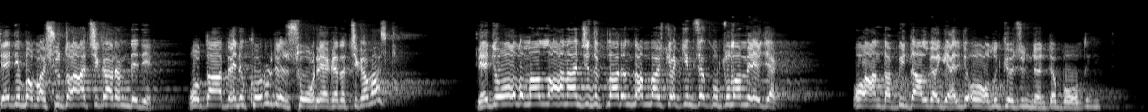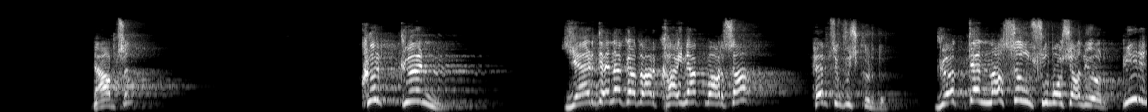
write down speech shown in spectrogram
Dedi baba şu dağa çıkarım dedi. O dağ beni korur dedi. Su oraya kadar çıkamaz ki. Dedi oğlum Allah'ın acıdıklarından başka kimse kurtulamayacak. O anda bir dalga geldi, oğlu gözünün önünde boğuldu gitti. Ne yapsın? 40 gün yerde ne kadar kaynak varsa hepsi fışkırdı. Gökten nasıl su boşalıyor? Bir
